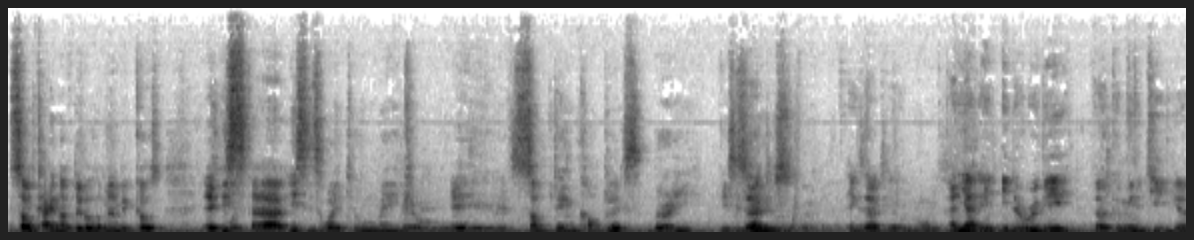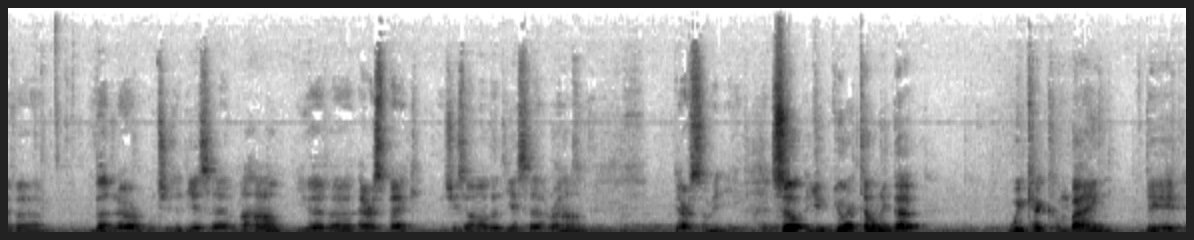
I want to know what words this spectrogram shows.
some kind of development because uh, it's uh, easiest way to make uh, something complex very easy to Exactly. use. Exactly. And yeah, in, in the Ruby uh, community, you have a bundler, which is a DSL. Uh huh. You have a RSpec, which is another DSL, right? Uh-huh. There are so many. So you, you are telling me that we can combine the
